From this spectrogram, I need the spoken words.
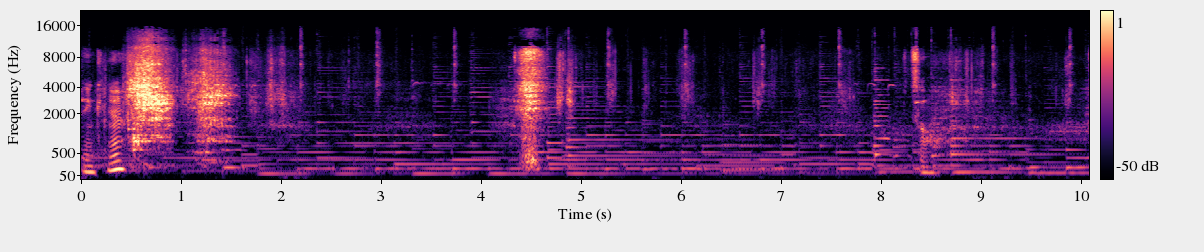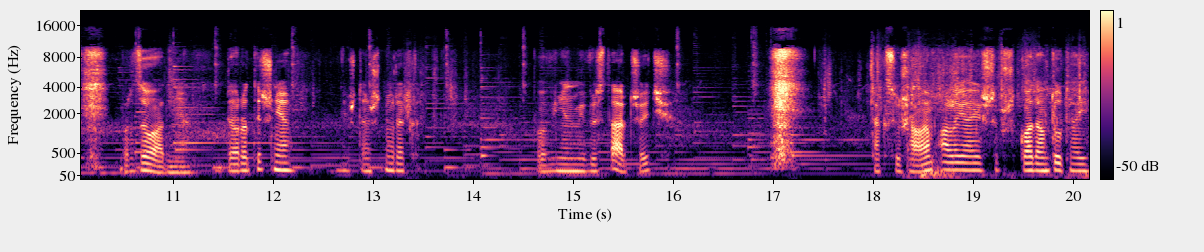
Pięknie. Co? Bardzo ładnie. Teoretycznie już ten sznurek powinien mi wystarczyć. Tak słyszałem, ale ja jeszcze przykładam tutaj,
